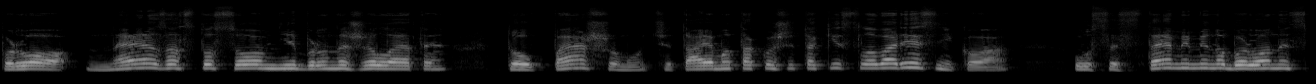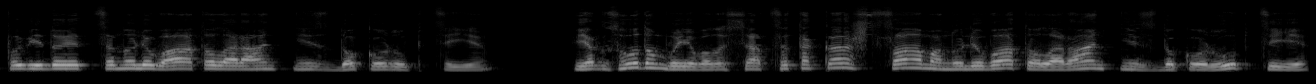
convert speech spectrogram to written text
про незастосовні бронежилети, то в першому читаємо також і такі слова Резнікова. У системі Міноборони сповідується нульова толерантність до корупції. Як згодом виявилося, це така ж сама нульова толерантність до корупції,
